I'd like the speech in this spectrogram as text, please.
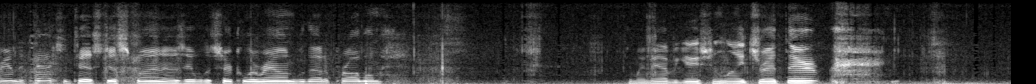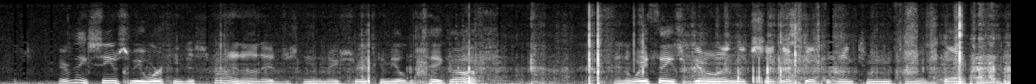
ran the taxi test just fine. I was able to circle around without a problem. Got my navigation lights right there. Everything seems to be working just fine on it. I just need to make sure it's going to be able to take off. And the way things are going, looks like I've got the wind coming from my back now.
